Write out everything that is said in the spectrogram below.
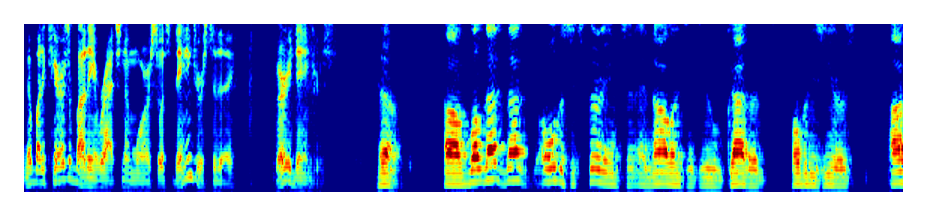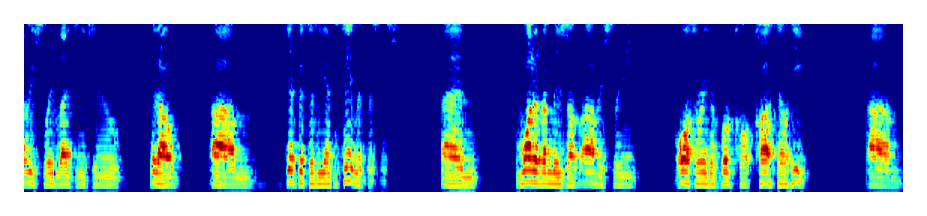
nobody cares about any rats no more. So it's dangerous today. Very dangerous. Yeah. Uh, well, that, that all this experience and, and knowledge that you gathered over these years obviously led you to, you know, um, dip into the entertainment business. And one of them is of obviously authoring a book called Cartel Heat. Um,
